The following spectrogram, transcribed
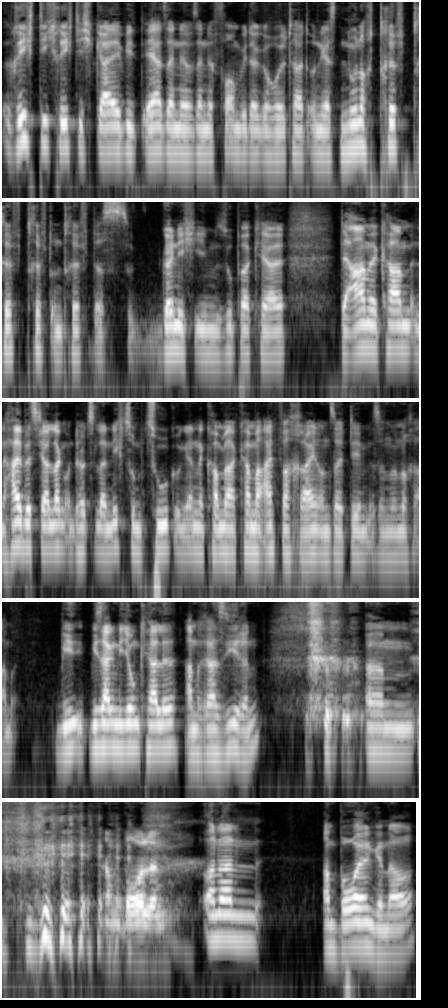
richtig, richtig geil, wie er seine, seine Form wieder geholt hat und jetzt nur noch trifft, trifft, trifft und trifft. Das gönne ich ihm, super Kerl. Der Arme kam ein halbes Jahr lang unter Hützler nicht zum Zug und dann kam er, kam er einfach rein und seitdem ist er nur noch am, wie, wie sagen die jungen Kerle, am Rasieren. ähm, am Ballen. Und dann, am Ballen, genau.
